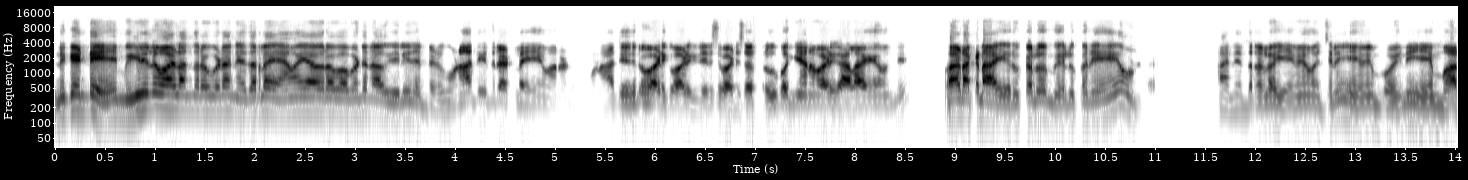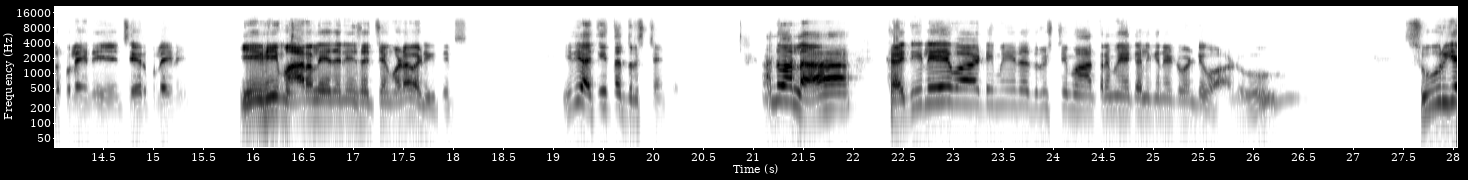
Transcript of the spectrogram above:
ఎందుకంటే మిగిలిన వాళ్ళందరూ కూడా నిద్రలో ఏమయ్యావురా బాబు అంటే నాకు తెలియదు అంటాడు. గుణాతీతుడు అట్లా ఏమనడు గుణాతీతుడు వాడికి వాడికి తెలిసి వాడి స్వరూప జ్ఞానం వాడికి అలాగే ఉంది. వాడు అక్కడ ఆ ఎరుకలో మెలుకునే ఉంటాడు. ఆ నిద్రలో ఏమేమి వచ్చినాయి ఏమేమి పోయినాయి ఏం మార్పులైనాయి ఏం చేర్పులైనాయి ఏమీ మారలేదనే సత్యం కూడా వాడికి తెలుసు. ఇది అతీత దృష్టి అంటే. అందువల్ల కదిలే వాటి మీద దృష్టి మాత్రమే కలిగినటువంటి వాడు సూర్య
